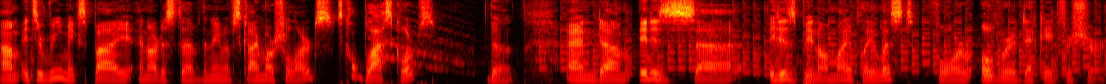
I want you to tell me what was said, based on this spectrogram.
Um, it's a remix by an artist of the name of SkyMarshall Arts. It's called Blast Corps, duh, and um, it is uh, it has been on my playlist for over a decade for sure.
